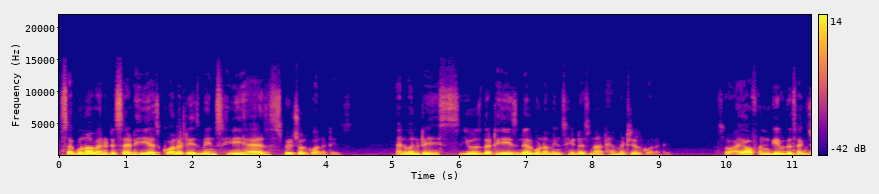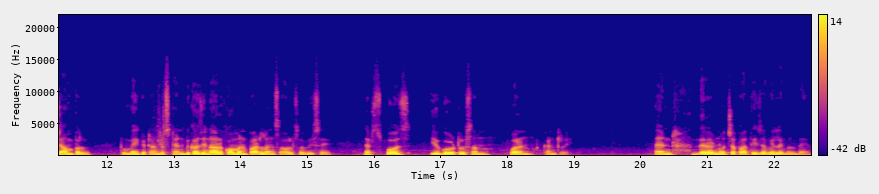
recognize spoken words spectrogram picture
saguna, when it is said he has qualities, means he has spiritual qualities and when it is used that he is nirguna means he does not have material qualities. So I often give this example to make it understand because in our common parlance also we say that suppose you go to some foreign country and there are no chapatis available there.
